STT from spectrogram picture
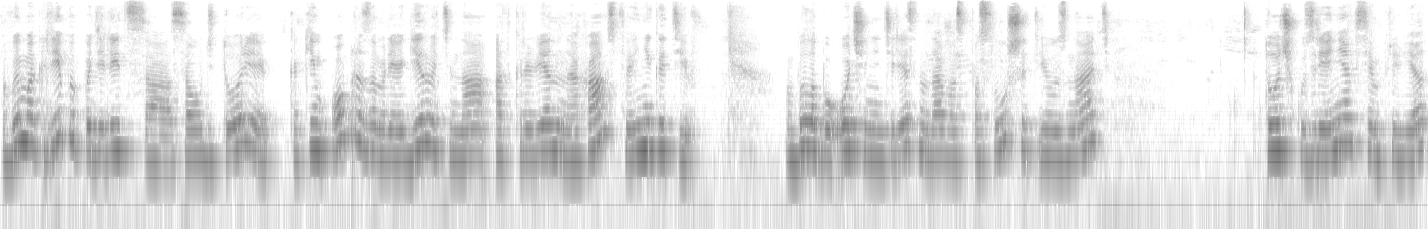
вы могли бы поделиться с аудиторией, каким образом реагируете на откровенное хамство и негатив? Было бы очень интересно да, вас послушать и узнать точку зрения. Всем привет!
